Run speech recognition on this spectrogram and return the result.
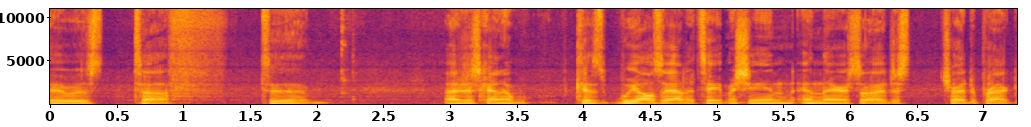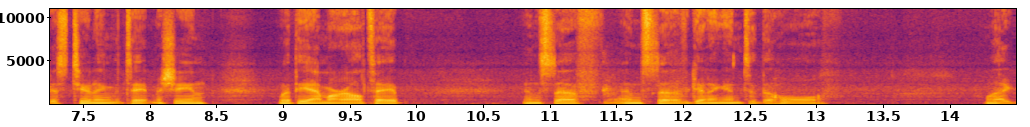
it was tough to. I just kind of because we also had a tape machine in there, so I just tried to practice tuning the tape machine with the MRL tape and stuff instead of getting into the whole like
